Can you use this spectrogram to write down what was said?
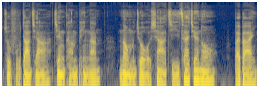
祝福大家健康平安。那我们就下集再见喽，拜拜。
